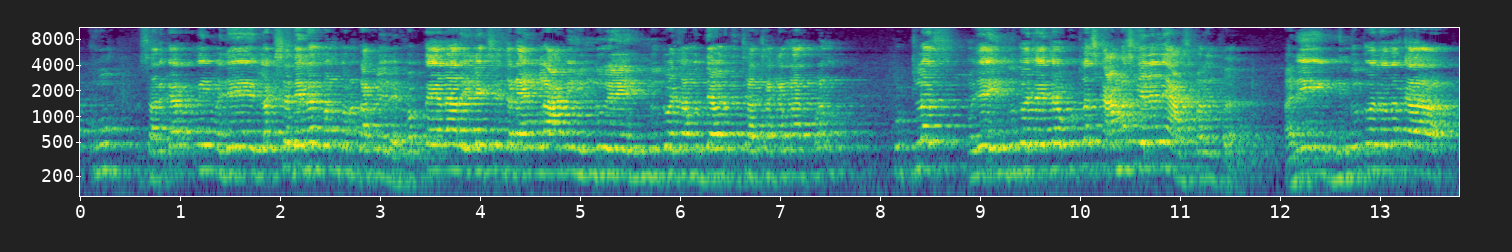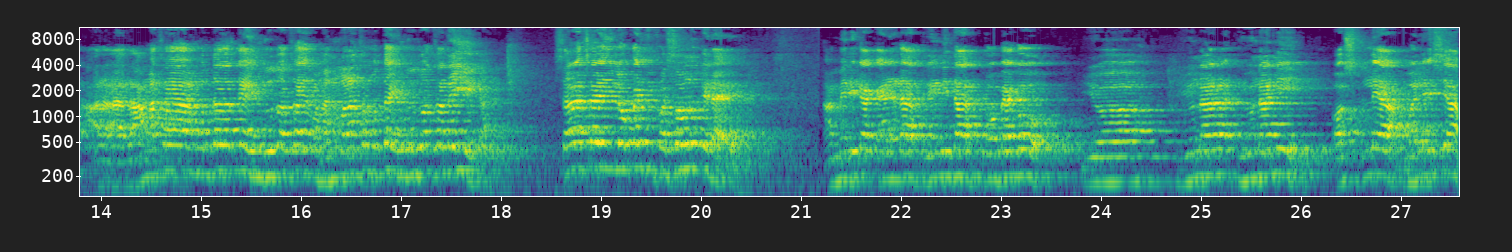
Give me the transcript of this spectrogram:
खूप सरकारने म्हणजे लक्ष देणं बंद करून टाकलेलं आहे. फक्त येणार इलेक्शनच्या टाइमला आम्ही हिंदू आहे हिंदुत्वाच्या मुद्द्यावरती चर्चा करणार पण कुठलंच म्हणजे हिंदुत्वाच्या याच्यावर कुठलंच कामच केलं नाही आजपर्यंत. आणि हिंदुत्वाचा जर का रामाचा मुद्दा जर का हिंदुत्वाचा आहे, हनुमानाचा मुद्दा हिंदुत्वाचा नाहीये का? सरळ सरळ लोकांची फसवणूक आहे अमेरिका कॅनडा त्रिनिदाद टोबॅगो युना युनानी ऑस्ट्रेलिया मलेशिया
